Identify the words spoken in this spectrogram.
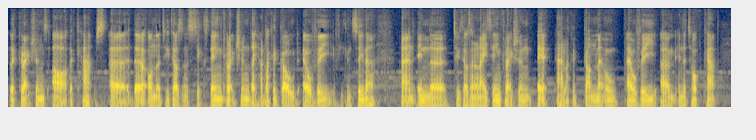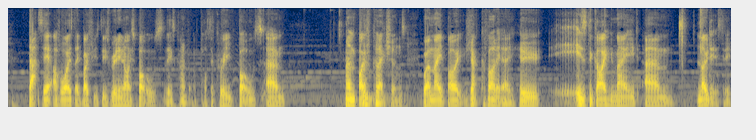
the collections are the caps. Uh, the, on the 2016 collection, they had like a gold LV, if you can see that. And in the 2018 collection, it had like a gunmetal LV um, in the top cap that's it. Otherwise, they both use these really nice bottles, these kind of apothecary bottles. Um, and both collections were made by Jacques Cavallier, who is the guy who made um, L'Eau d'Issey.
